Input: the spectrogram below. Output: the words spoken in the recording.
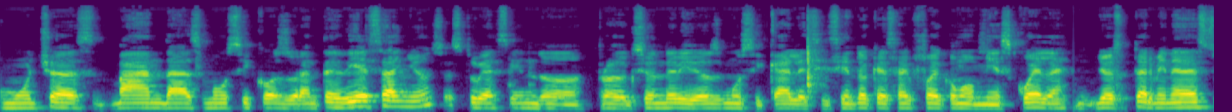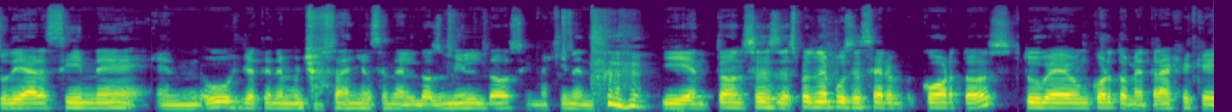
muchas bandas, músicos. Durante 10 años estuve haciendo producción de videos musicales y siento que esa fue como mi escuela. Yo terminé de estudiar cine en, uh, ya tiene muchos años, en el 2002, imagínense. y entonces después me puse a hacer cortos. Tuve un cortometraje que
